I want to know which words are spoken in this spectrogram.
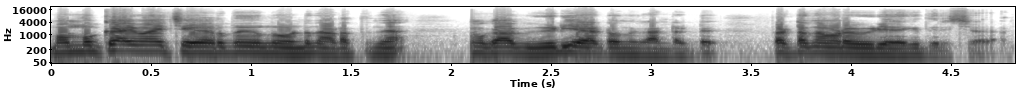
മമ്മൂക്കായുമായി ചേർന്ന് നിന്നുകൊണ്ട് നടത്തുന്ന നമുക്ക് ആ വീഡിയോ ആയിട്ടൊന്ന് കണ്ടിട്ട് പെട്ടെന്ന് നമ്മുടെ വീഡിയോയിലേക്ക് തിരിച്ചു വരാം.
